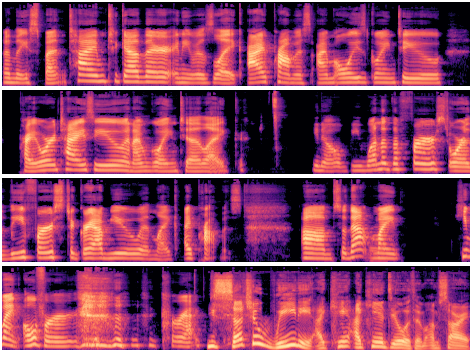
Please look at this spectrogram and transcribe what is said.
and they spent time together and he was like i promise i'm always going to prioritize you and i'm going to like you know be one of the first or the first to grab you and like i promise um so that Wow. might he might over correct He's such a weenie. I can't. I can't deal with him. I'm sorry.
